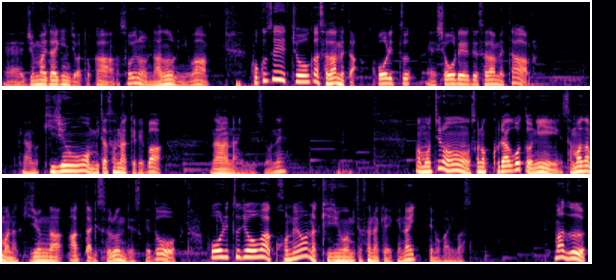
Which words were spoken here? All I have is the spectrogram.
えー純米大吟醸とか、そういうのを名乗るには、国税庁が定めた、法律、えー省令で定めた、あの、基準を満たさなければならないんですよね。うんまあ、もちろん、その蔵ごとに様々な基準があったりするんですけど、法律上はこのような基準を満たさなきゃいけないっていうのがあります。まず、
